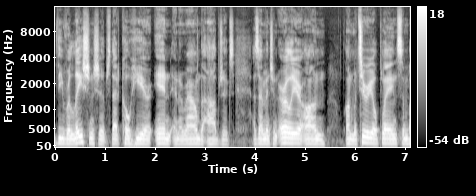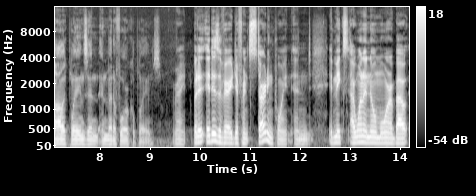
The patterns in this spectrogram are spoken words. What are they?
the relationships that cohere in and around the objects as i mentioned earlier on on material planes symbolic planes and, and metaphorical planes Right. But it, it is a very different starting point and it makes I want to know more about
